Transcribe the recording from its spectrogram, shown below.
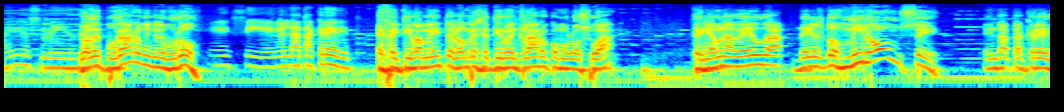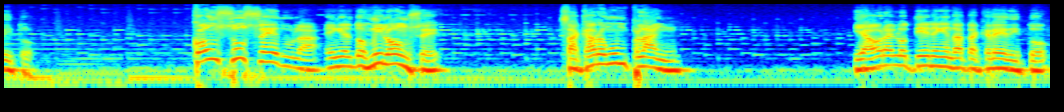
Ay, Dios mío. Lo depuraron en el buró. Eh, sí, en el data credit. Efectivamente, el hombre se tiró en claro como lo SUA. Tenía una deuda del 2011 en data crédito. Con su cédula en el 2011 sacaron un plan y ahora lo tienen en data crédito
